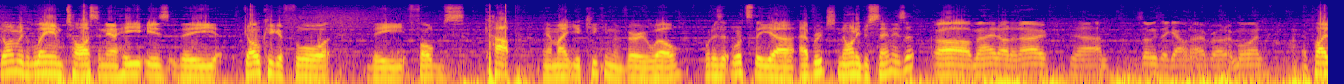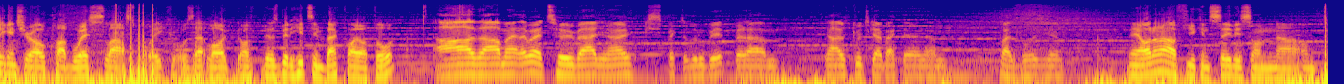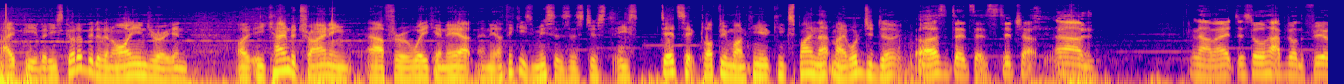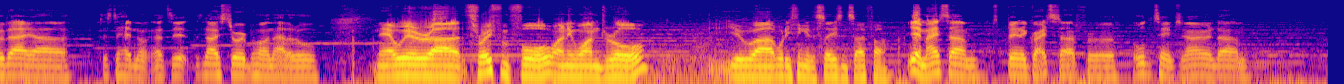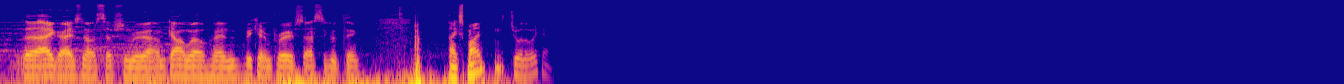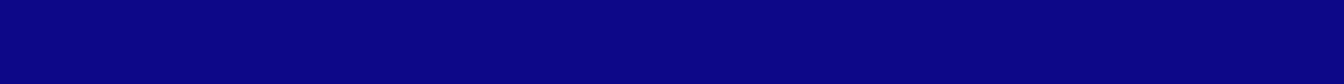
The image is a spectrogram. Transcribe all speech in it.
Joined with Liam Tyson now. He is the goal kicker for the Fogs Cup. Now, mate, you're kicking them very well. What is it? What's the uh, average? 90%, is it? Oh, mate, I don't know. Um, as long as they're going over, I don't mind. I played against your old club West last week. What was that like? Oh, there was a bit of hits in back play, I thought. Ah, no, mate, they weren't too bad, you know. Expect a little bit, but um, no, it was good to go back there and um, play the boys again. Now, I don't know if you can see this on uh, on tape here, but he's got a bit of an eye injury, and uh, he came to training after a weekend out, and I think his missus is just he's dead set clopped him one. Can you, can you explain that, mate? What did you do? Oh, that's a dead set stitch up. Um, no, mate, just all happened on the field, eh? Uh, just a head knock. That's it. There's no story behind that at all. Now we're uh, three from four, only one draw. You, uh, what do you think of the season so far? Yeah, mate, it's, um, it's been a great start for all the teams, you know, and um, the A grade's no exception. We're um, going well, and we can improve, so that's a good thing. Thanks, mate. Enjoy the weekend.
